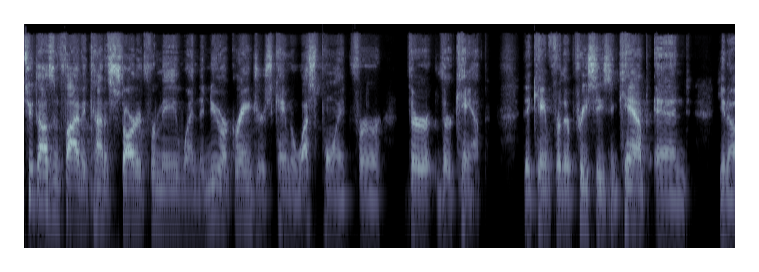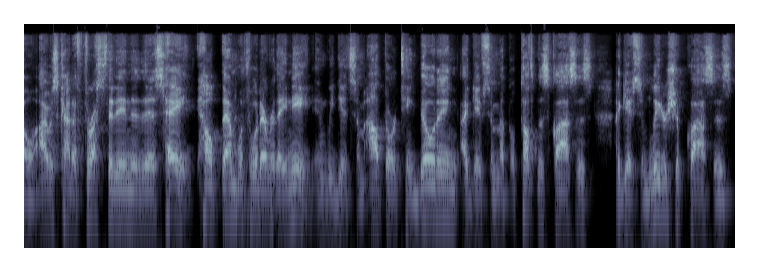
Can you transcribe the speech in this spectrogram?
2005, it kind of started for me when the New York Rangers came to West Point for their their camp. They came for their preseason camp, and you know, I was kind of thrusted into this. Hey, help them with whatever they need, and we did some outdoor team building. I gave some mental toughness classes. I gave some leadership classes,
